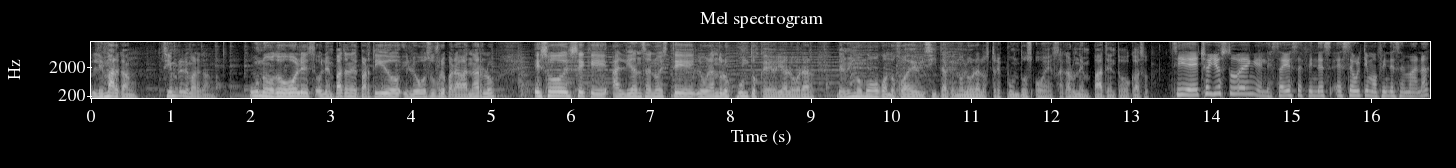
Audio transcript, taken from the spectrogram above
le marcan. Siempre le marcan. Uno o dos goles o le empatan el partido y luego sufre para ganarlo, eso hace que Alianza no esté logrando los puntos que debería lograr, del mismo modo cuando juega de visita, que no logra los tres puntos o sacar un empate en todo caso. Sí, de hecho yo estuve en el estadio este, fin de, este último fin de semana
